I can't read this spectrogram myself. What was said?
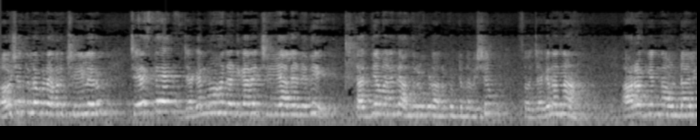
భవిష్యత్తులో కూడా ఎవరు చేయలేరు. చేస్తే జగన్మోహన్ రెడ్డి గారే చేయాలి అనేది సద్యం అనేది అందరూ కూడా అనుకుంటున్న విషయం. సో జగనన్న ఆరోగ్యంగా ఉండాలి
